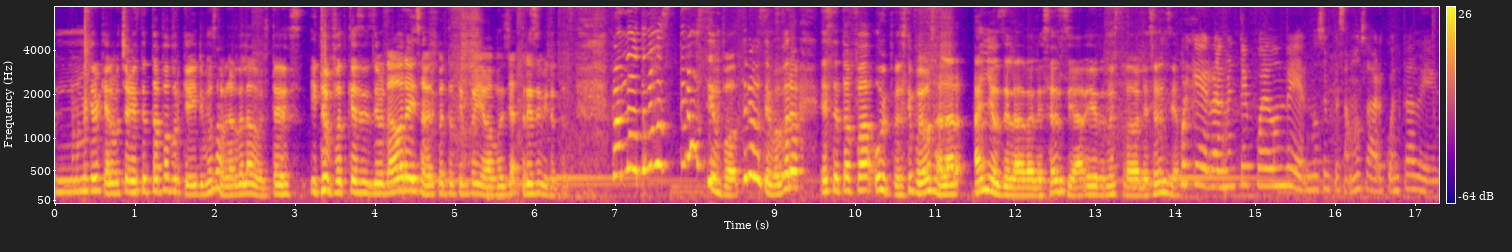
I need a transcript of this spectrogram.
no me quiero quedar mucho en esta etapa porque vinimos a hablar de la adultez y tu podcast es de una hora y saber cuánto tiempo llevamos ya 13 minutos pero no tenemos tenemos tiempo tenemos tiempo pero esta etapa uy pues es que podemos hablar años de la adolescencia y de nuestra adolescencia porque realmente fue donde nos empezamos a dar cuenta de,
